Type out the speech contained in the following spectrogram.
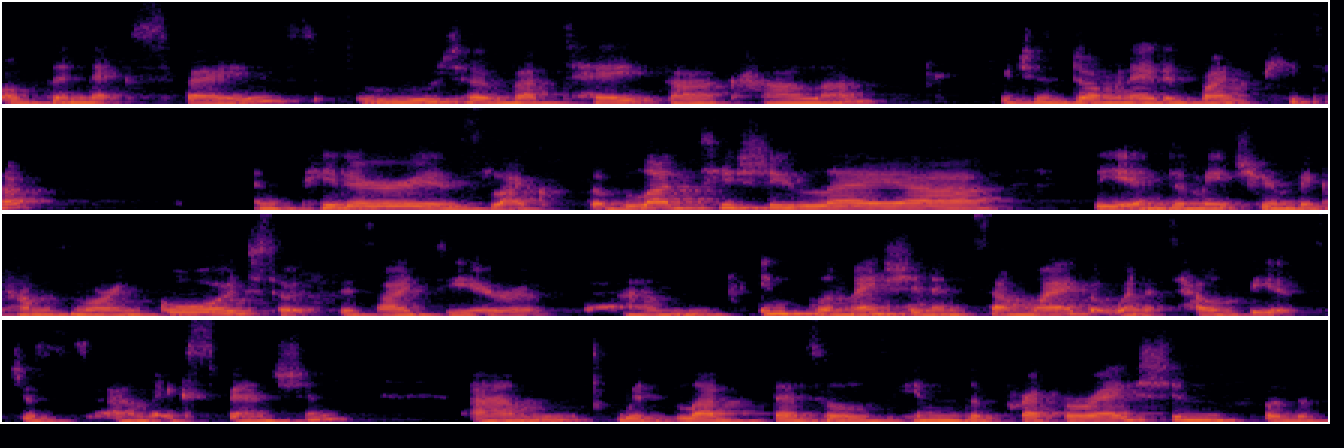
of the next phase, Rutavatesa Kala, which is dominated by Pitta. And Pitta is like the blood tissue layer. The endometrium becomes more engorged. So it's this idea of um, inflammation in some way, but when it's healthy, it's just um, expansion um, with blood vessels in the preparation for the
